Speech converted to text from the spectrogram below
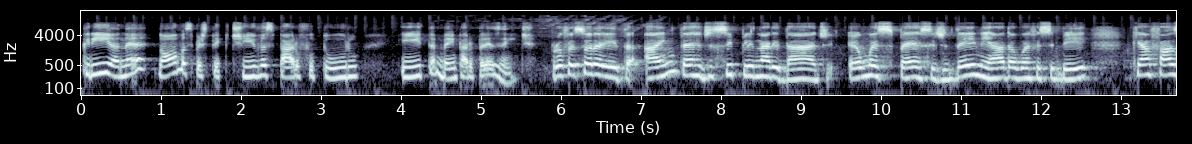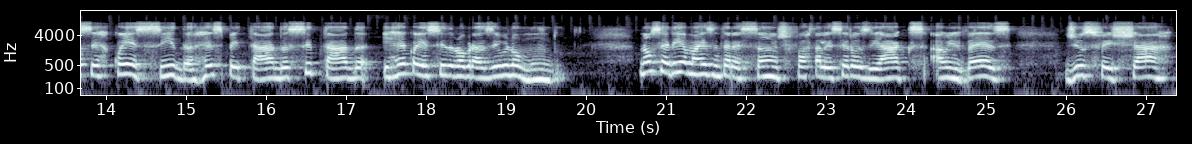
cria né, novas perspectivas para o futuro e também para o presente. Professora Ita, a interdisciplinaridade é uma espécie de DNA da UFSB que a faz ser conhecida, respeitada, citada e reconhecida no Brasil e no mundo. Não seria mais interessante fortalecer os IACs ao invés de os fechar,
